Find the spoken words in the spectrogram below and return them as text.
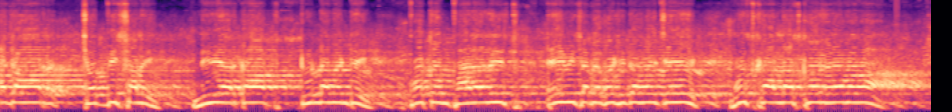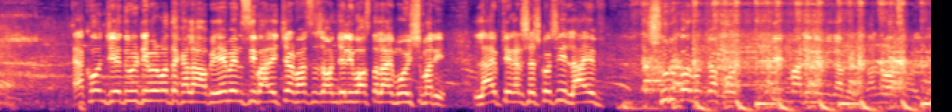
হাজার চব্বিশ সালে নিউ ইয়ার কাপ টুর্নামেন্টে প্রথম ফাইনালিস্ট টিম হিসাবে ঘোষিত হয়েছে মুস্কান লস্কর বাবা। এখন যে দুই টিমের মধ্যে খেলা হবে এমএনসি বালিচার ভার্সেস অঞ্জলি বস্তলায় মহিষমারি। লাইভ এখানে শেষ করছি। লাইভ শুরু করব যখন টিম মাঠে নেমে যাবে। ধন্যবাদ সবাইকে।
